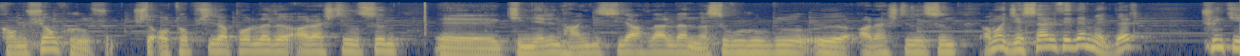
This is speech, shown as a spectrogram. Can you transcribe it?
komisyon kurulsun. İşte otopsi raporları araştırılsın, e, kimlerin hangi silahlarla nasıl vurulduğu e, araştırılsın. Ama cesaret edemediler. Çünkü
